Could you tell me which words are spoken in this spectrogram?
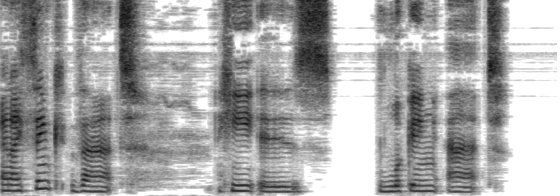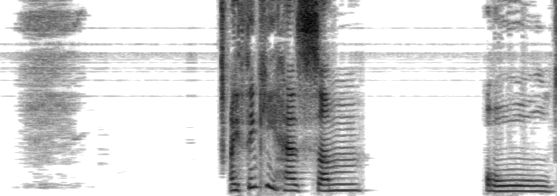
and I think that he is looking at. I think he has some old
